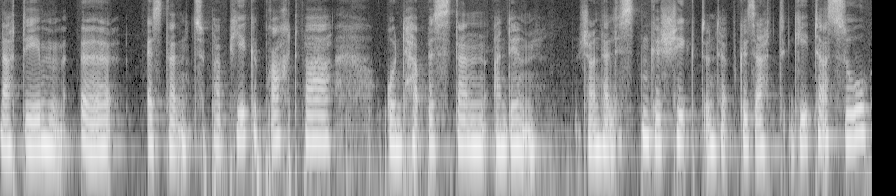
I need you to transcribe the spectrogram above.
nachdem äh, es dann zu Papier gebracht war und habe es dann an den Journalisten geschickt und habe gesagt, geht das so?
